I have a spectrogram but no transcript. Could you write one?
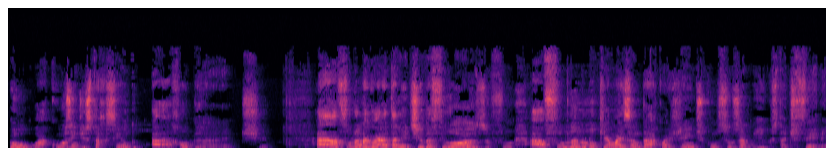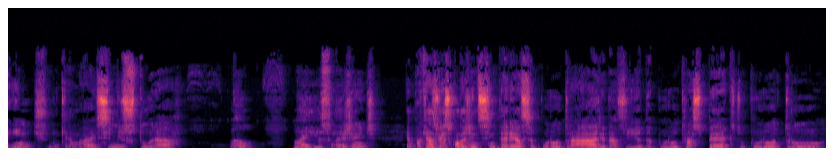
ou acusem de estar sendo arrogante. Ah, fulano agora tá metido a filósofo. Ah, fulano não quer mais andar com a gente, com os seus amigos, tá diferente, não quer mais se misturar. Não, não é isso, né, gente? É porque às vezes quando a gente se interessa por outra área da vida, por outro aspecto, por outro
